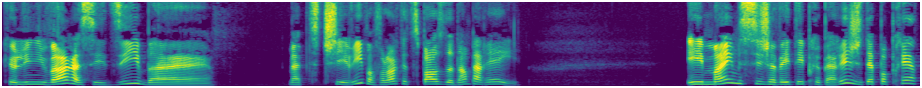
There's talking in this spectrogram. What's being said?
que l'univers s'est dit ben ma petite chérie, il va falloir que tu passes dedans pareil. Et même si j'avais été préparée, j'étais pas prête.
